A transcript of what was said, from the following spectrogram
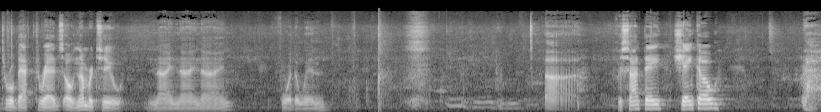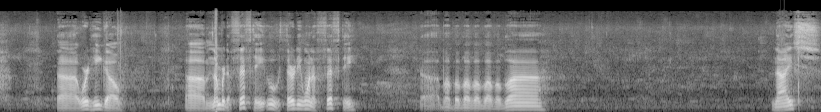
Throwback threads. Oh, number two. 999 for the win. Uh, Visanthe Shiancoe. Uh, where'd he go? Um, number to 50. Ooh, 31 of 50. Uh, blah, blah, blah, blah, blah, blah, blah. Nice.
